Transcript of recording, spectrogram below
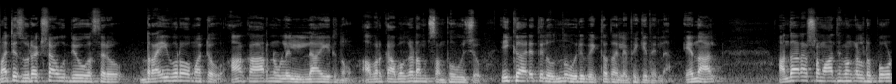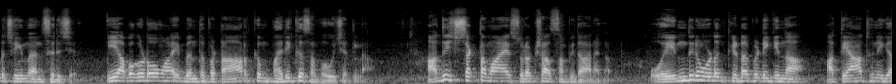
മറ്റ് സുരക്ഷാ ഉദ്യോഗസ്ഥരോ ഡ്രൈവറോ മറ്റോ ആ കാറിനുള്ളിൽ ഇല്ലായിരുന്നു. അവർക്ക് അപകടം സംഭവിച്ചു. ഇക്കാര്യത്തിൽ ഒന്നും ഒരു വ്യക്തത ലഭിക്കുന്നില്ല. എന്നാൽ അന്താരാഷ്ട്ര മാധ്യമങ്ങൾ റിപ്പോർട്ട് ചെയ്യുന്നതനുസരിച്ച് ഈ അപകടവുമായി ബന്ധപ്പെട്ട ആർക്കും പരിക്ക് സംഭവിച്ചിട്ടില്ല. അതിശക്തമായ സുരക്ഷാ സംവിധാനങ്ങൾ. എന്തിനോടും കിടപിടിക്കുന്ന അത്യാധുനിക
